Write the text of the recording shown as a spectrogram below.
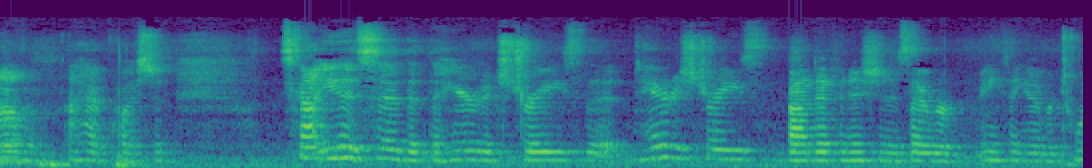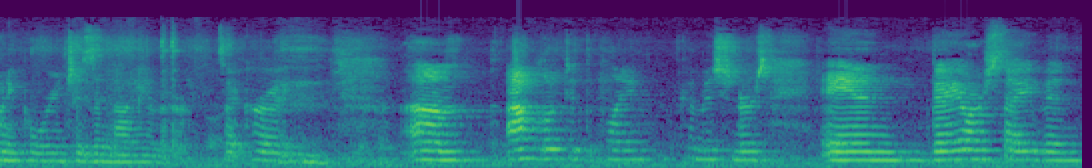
Um, I have a question. Scott, you had said that the heritage trees, that heritage trees by definition is over, anything over twenty-four inches in diameter. Is that correct? Um, I've looked at the plan, commissioners, and they are saving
